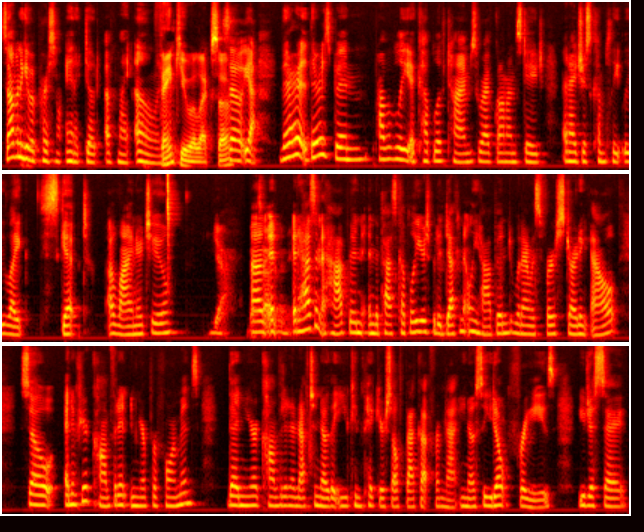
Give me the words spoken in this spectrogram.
So I'm going to give a personal anecdote of my own. Thank you, Alexa. So yeah, there there has been probably a couple of times where I've gone on stage and I just completely like skipped a line or two. yeah. Um, it, it hasn't happened in the past couple of years, but it definitely happened when I was first starting out. So, and if you're confident in your performance, then you're confident enough to know that you can pick yourself back up from that, you know, so you don't freeze. You just say,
